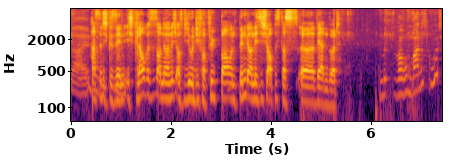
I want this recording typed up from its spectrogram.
Nein. Hast du nicht gesehen? Ich glaube, es ist auch noch nicht auf VOD verfügbar und bin mir auch nicht sicher, ob es das äh, werden wird. Mit, warum war nicht gut?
